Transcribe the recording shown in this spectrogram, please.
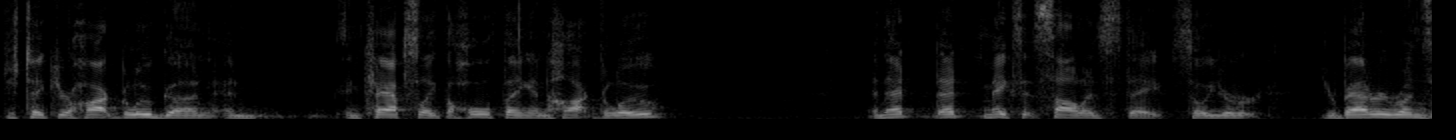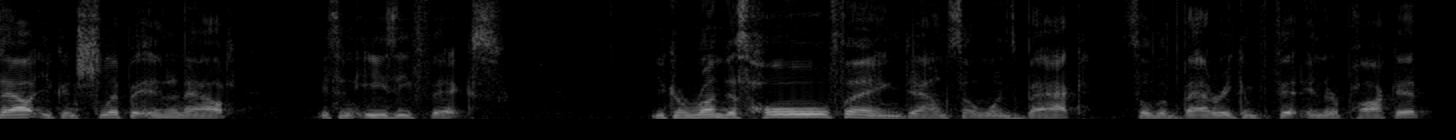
just take your hot glue gun and encapsulate the whole thing in hot glue. And that, that makes it solid state. So your, your battery runs out, you can slip it in and out. It's an easy fix. You can run this whole thing down someone's back so the battery can fit in their pocket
